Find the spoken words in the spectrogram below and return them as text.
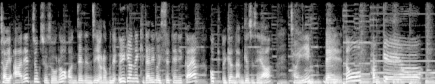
저희 아래쪽 주소로 언제든지 여러분의 의견을 기다리고 있을 테니까요. 꼭 의견 남겨주세요. 저희 내일 또 함께해요.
